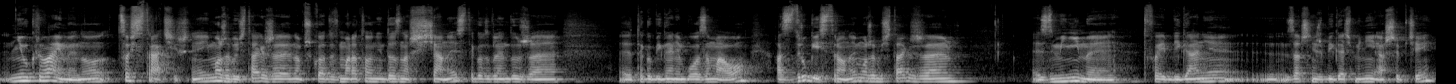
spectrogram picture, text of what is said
nie ukrywajmy, no coś stracisz. Nie? I może być tak, że na przykład w maratonie doznasz ściany z tego względu, że y, tego biegania było za mało, a z drugiej strony może być tak, że zmienimy twoje bieganie, y, zaczniesz biegać mniej, a szybciej,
